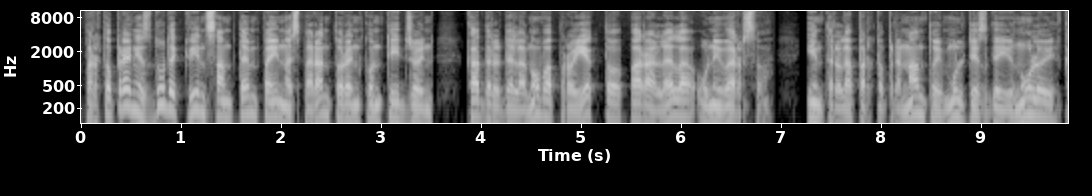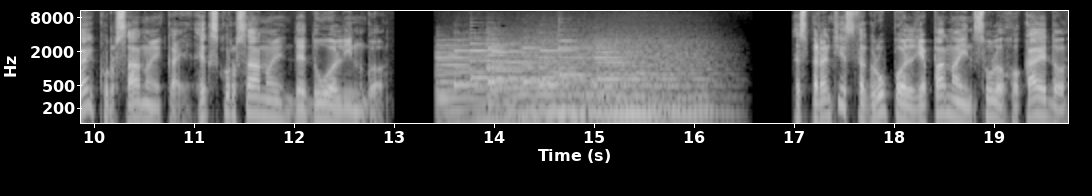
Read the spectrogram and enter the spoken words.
partoprenis dudek quin samtempe in Esperanto rencontigioin kadre de la nova proiecto Paralela Universo. Inter la partoprenantoi multis gejunuloj cae cursanoi cae excursanoi de Duolingo. Esperantista grupo el Japana insulo Hokkaido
